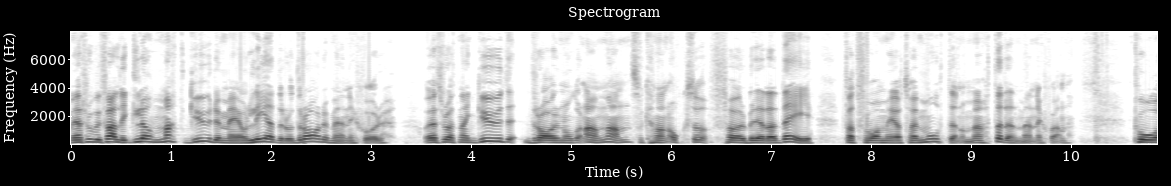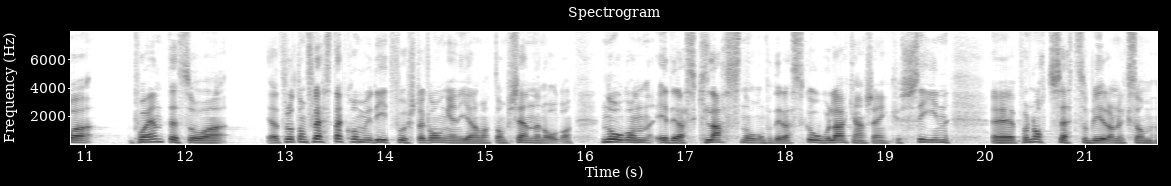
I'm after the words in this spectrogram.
Men jag tror vi får aldrig glömma att Gud är med och leder och drar i människor. Och jag tror att när Gud drar någon annan så kan han också förbereda dig för att få vara med och ta emot den och möta den människan. På, på Ente så, jag tror att de flesta kommer dit första gången genom att de känner någon. Någon i deras klass, någon på deras skola, kanske en kusin. Eh, på något sätt så blir de liksom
